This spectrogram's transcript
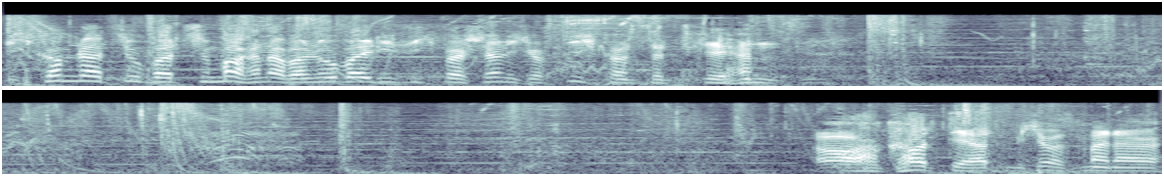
Ich komme dazu, was zu machen, aber nur weil die sich wahrscheinlich auf dich konzentrieren. Oh Gott, der hat mich aus meiner...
